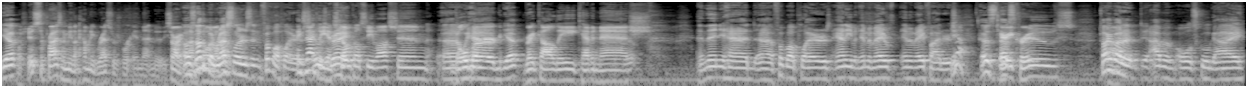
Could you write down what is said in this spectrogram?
Yep. It's surprising to me like how many wrestlers were in that movie. Sorry, Oh, I'm nothing but on- wrestlers and football players. Exactly. You had. Stone Cold Steve Austin, Uh, Goldberg, had- yep. Great Khali, Kevin Nash. And then you had uh, football players and even MMA MMA fighters. Yeah. that was, Terry that was Crews. Talk Uh, about it. I'm an old school guy.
